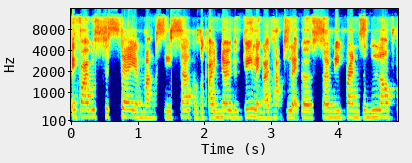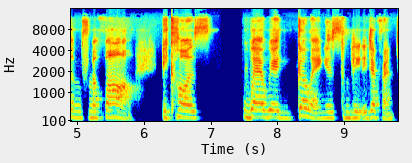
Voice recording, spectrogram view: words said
If I was to stay amongst these circles, like I know the feeling I've had to let go of so many friends and love them from afar because where we're going is completely different.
